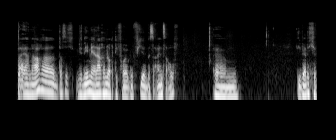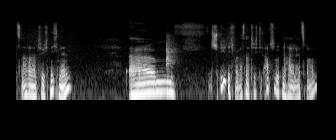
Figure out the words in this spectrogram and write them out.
da ja nachher, dass ich, wir nehmen ja nachher noch die Folgen 4 bis 1 auf. Ähm, die werde ich jetzt nachher natürlich nicht nennen. Ähm, schwierig, weil das natürlich die absoluten Highlights waren.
